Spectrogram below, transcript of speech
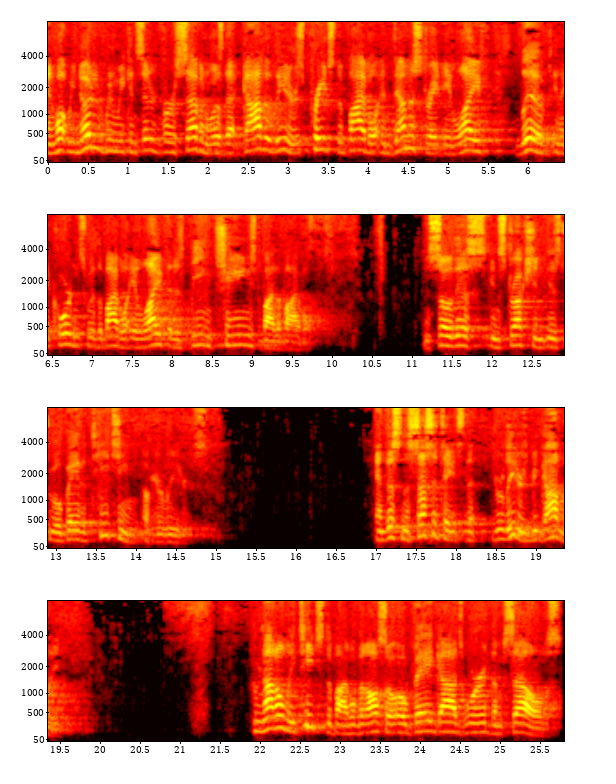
And what we noted when we considered verse 7 was that godly leaders preach the Bible and demonstrate a life lived in accordance with the Bible, a life that is being changed by the Bible. And so this instruction is to obey the teaching of your leaders. And this necessitates that your leaders be godly, who not only teach the Bible, but also obey God's word themselves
